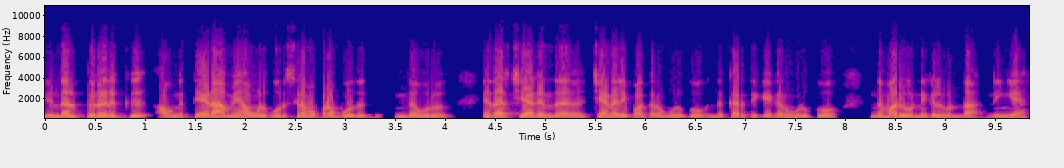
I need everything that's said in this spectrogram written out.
இருந்தால் பிறருக்கு அவங்க தேடாமே அவங்களுக்கு ஒரு சிரமப்படும்போது, இந்த ஒரு எதார்ச்சியாக இந்த சேனலை பார்க்குறவங்களுக்கோ இந்த கருத்து கேட்குறவங்களுக்கோ இந்த மாதிரி ஒரு நிகழ்வு இருந்தால் நீங்கள்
